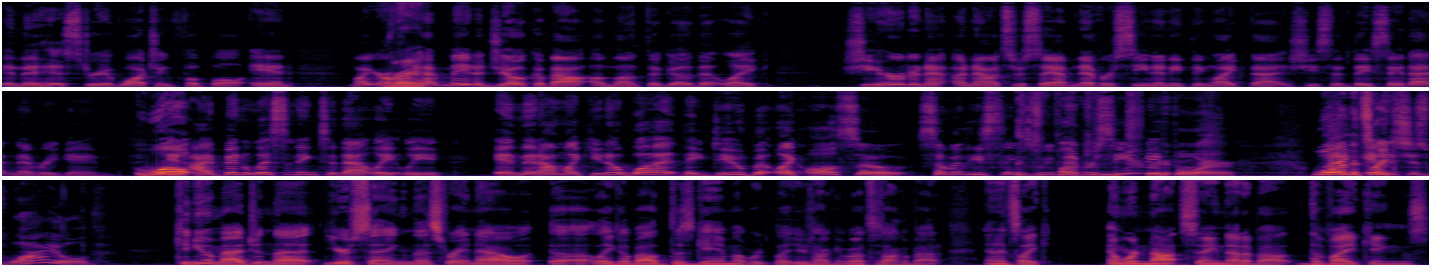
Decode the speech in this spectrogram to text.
in the history of watching football. And my girlfriend Right. had made a joke about a month ago that, like, she heard an a- announcer say, I've never seen anything like that. She said, they say that in every game. Well- and I've been listening to that lately. And then I'm like, you know what? They do, but like also some of these things we've never seen true. before. Well, Like, and it's like- it's just wild. Can you imagine that you're saying this right now, uh, like about this game that we're that you're talking about to talk about, and it's like, and we're not saying that about the Vikings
